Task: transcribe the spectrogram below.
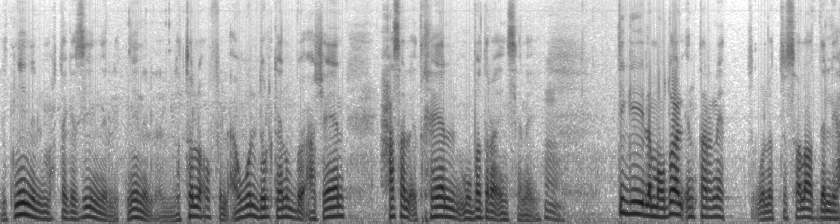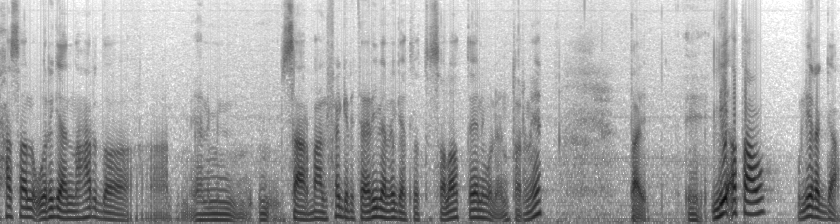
الاثنين المحتجزين الاثنين اللي طلعوا في الأول دول كانوا عشان حصل إدخال مبادرة إنسانية مم. تيجي لموضوع الإنترنت والاتصالات ده اللي حصل ورجع النهارده يعني من الساعة 4 الفجر تقريبا رجعت الاتصالات تاني والإنترنت طيب إيه، ليه قطعوا وليه رجعوا.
